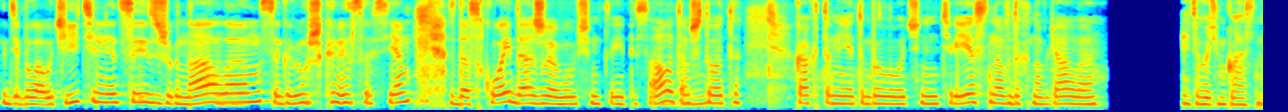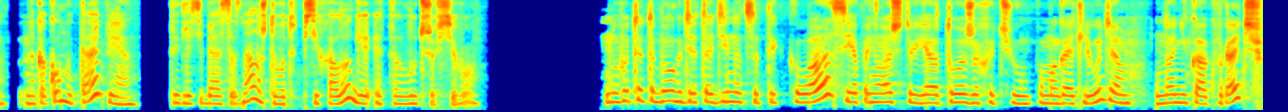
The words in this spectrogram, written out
где была учительницей с журналом, с игрушками совсем, с доской даже, в общем-то, и писала mm-hmm. там что-то. Как-то мне это было очень интересно, вдохновляло. Это очень классно. На каком этапе ты для себя осознала, что вот психология — это лучше всего? Ну вот это был где-то одиннадцатый класс. Я поняла, что я тоже хочу помогать людям, но не как врач.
